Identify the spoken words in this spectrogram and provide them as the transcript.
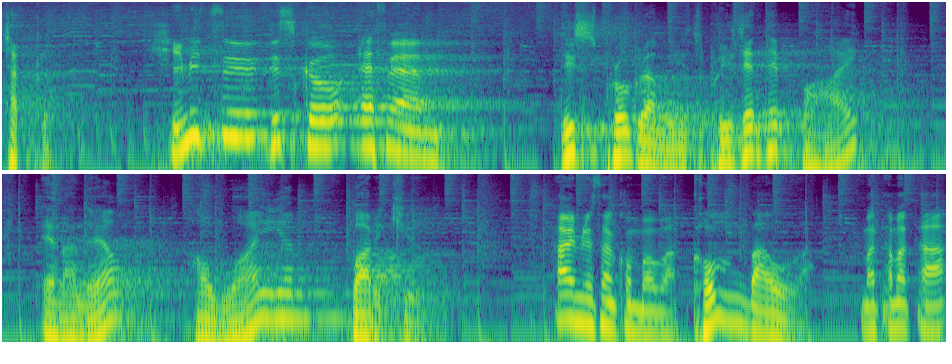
チャック秘密ディスコ FM This program is presented by L&L Hawaiian Barbecue はい皆さんこんばんはこんばんはまたまた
